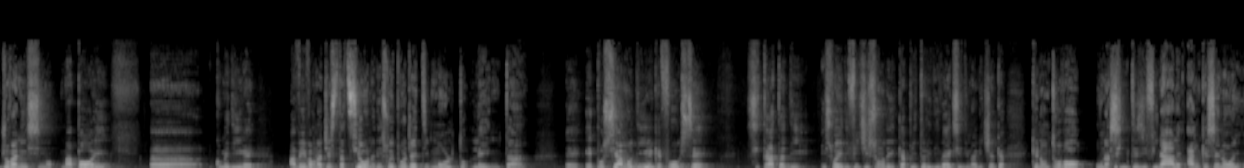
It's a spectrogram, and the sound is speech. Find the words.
giovanissimo, ma poi, eh, come dire, aveva una gestazione dei suoi progetti molto lenta eh, e possiamo dire che forse si tratta di, i suoi edifici sono dei capitoli diversi di una ricerca che non trovò una sintesi finale, anche se noi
